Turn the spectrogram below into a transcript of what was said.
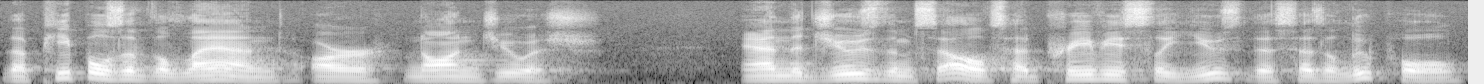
the peoples of the land are non Jewish, and the Jews themselves had previously used this as a loophole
